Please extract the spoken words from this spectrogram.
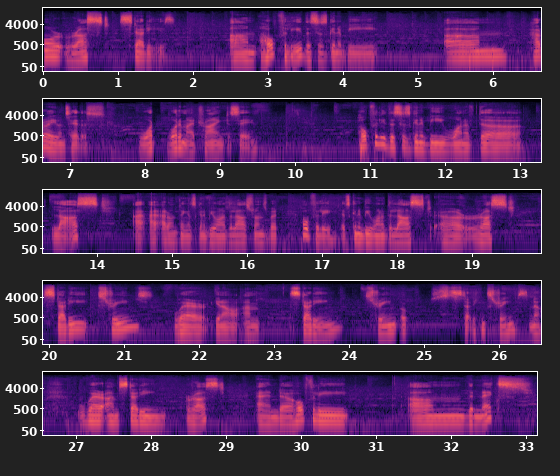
more Rust studies. Um, hopefully, this is going to be. Um, how do I even say this? What What am I trying to say? Hopefully, this is going to be one of the last. I, I don't think it's going to be one of the last ones, but hopefully, it's going to be one of the last uh, Rust study streams where you know I'm studying stream. Oh, studying streams? No, where I'm studying Rust and uh, hopefully um, the next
